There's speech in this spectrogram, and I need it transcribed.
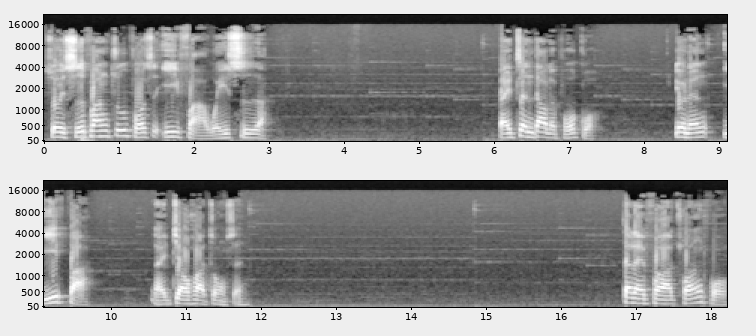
所以十方诸佛是依法为师啊，来证到了佛果，又能以法来教化众生。再来法传佛，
